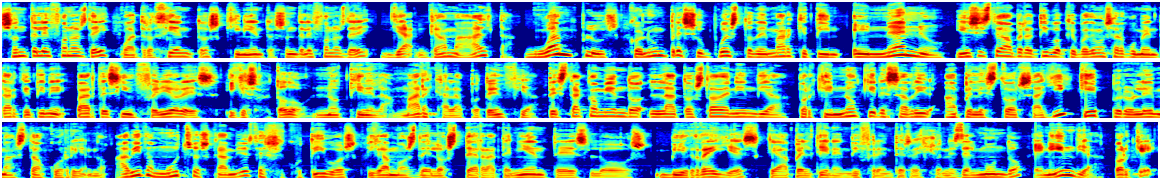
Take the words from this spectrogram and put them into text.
son teléfonos de 400, 500, son teléfonos de ya gama alta. OnePlus, con un presupuesto de marketing enano y un sistema operativo que podemos argumentar que tiene partes inferiores y que sobre todo no tiene la marca, la potencia, te está comiendo la tostada en India porque no quieres abrir Apple Stores allí. ¿Qué problema está ocurriendo? Ha habido muchos cambios de ejecutivos, digamos, de los terratenientes, los virreyes que Apple tiene en diferentes regiones del mundo, en India, porque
